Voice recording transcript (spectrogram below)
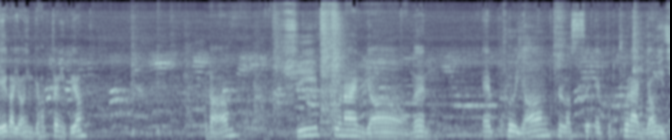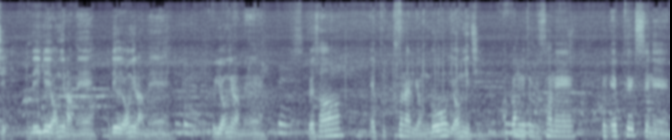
얘가 0인 게 확정이고요. 그 다음 G 프라임 0은 F0 플러스 F 프라임 0이지. 근데 이게 0이라며. 근데 이거 0이라며. 네. 이거 0이라며. 네. 그래서 F 프라임 0도 0이지. 아까랑 게좀 비슷하네. 그럼 FX는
